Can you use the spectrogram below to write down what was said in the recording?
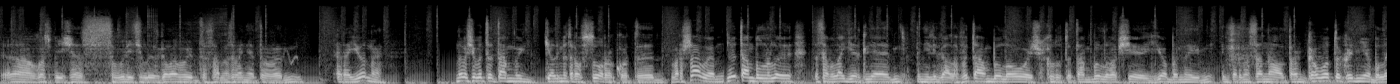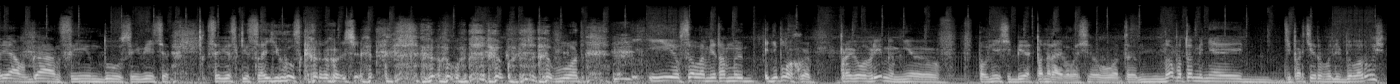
а, Господи, сейчас вылетело из головы это самое название этого района. Ну, в общем, это там километров 40 от э, Варшавы. Ну, и там был э, самый лагерь для нелегалов. И там было очень круто. Там было вообще ебаный интернационал. Там кого только не было. И афганцы, и индусы, и весь Советский Союз, короче. Вот. И в целом я там и неплохо провел время. Мне вполне себе понравилось. Вот. Но потом меня депортировали в Беларусь.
